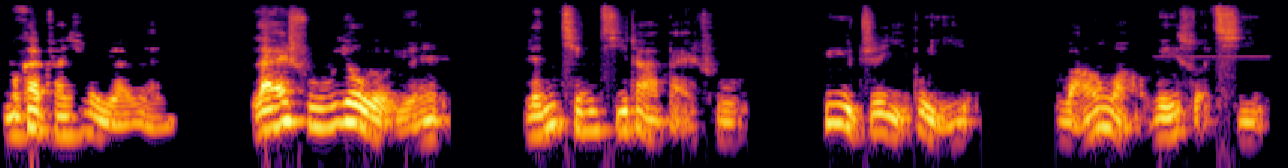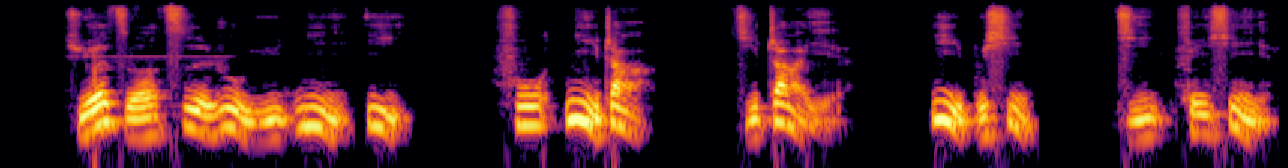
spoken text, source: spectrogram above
我们看《传习录》原文，来书又有云：“人情欺诈百出，欲之以不疑，往往为所欺，抉择自入于逆义。夫逆诈，即诈也；义不信，即非信也。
